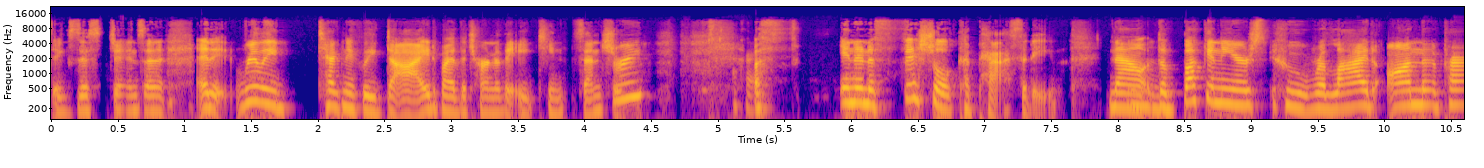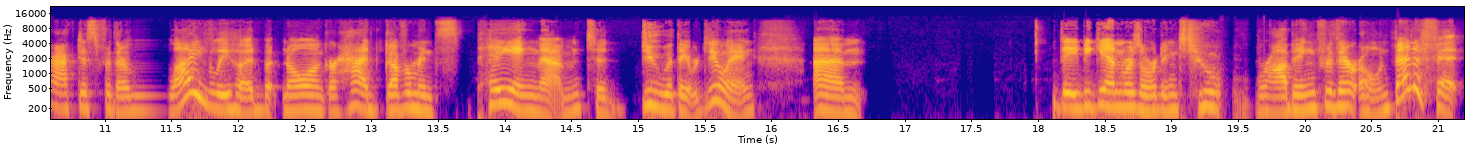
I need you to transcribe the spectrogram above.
existence, and and it really technically died by the turn of the 18th century okay. In an official capacity. Now, Mhm. the Buccaneers who relied on the practice for their livelihood, but no longer had governments paying them to do what they were doing, um, they began resorting to robbing for their own benefit.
